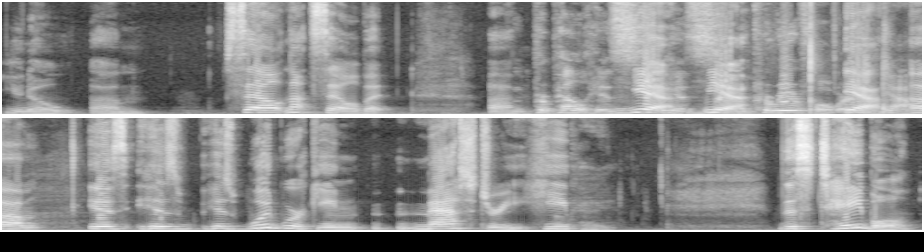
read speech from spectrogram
you know, um, sell, not sell, but um, Propel his Yeah, his uh, yeah. career forward. yeah, Um, is his his woodworking mastery. He okay. this table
